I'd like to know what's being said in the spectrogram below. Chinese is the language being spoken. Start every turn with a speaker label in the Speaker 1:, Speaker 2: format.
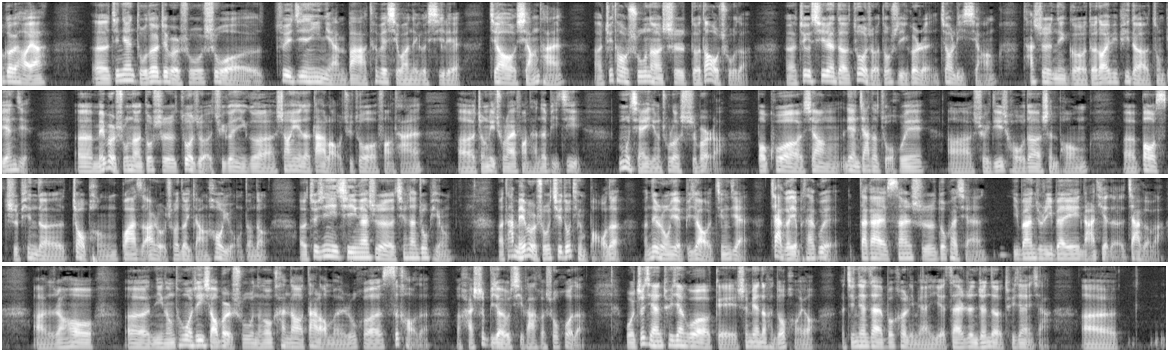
Speaker 1: 各位好呀。呃，今天读的这本书是我最近一年吧特别喜欢的一个系列，叫《详谈》。呃，这套书呢是得到出的。呃，这个系列的作者都是一个人，叫李翔，他是那个得到 APP 的总编辑。呃，每本书呢都是作者去跟一个商业的大佬去做访谈，呃，整理出来访谈的笔记。目前已经出了十本了，包括像链家的左晖啊，水滴筹的沈鹏。呃，boss 直聘的赵鹏，瓜子二手车的杨浩勇等等。呃，最新一期应该是青山周平。呃，他每本书其实都挺薄的，内容也比较精简，价格也不太贵，大概三十多块钱，一般就是一杯拿铁的价格吧。啊，然后呃，你能通过这一小本书，能够看到大佬们如何思考的，还是比较有启发和收获的。我之前推荐过给身边的很多朋友。今天在播客里面也在认真的推荐一下，呃，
